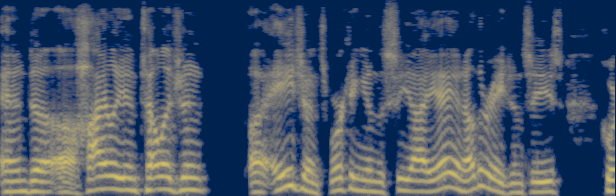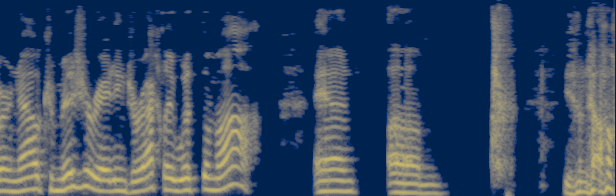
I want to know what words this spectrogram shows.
and uh, a highly intelligent uh, agents working in the CIA and other agencies who are now commiserating directly with the mob. And, um, you know,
